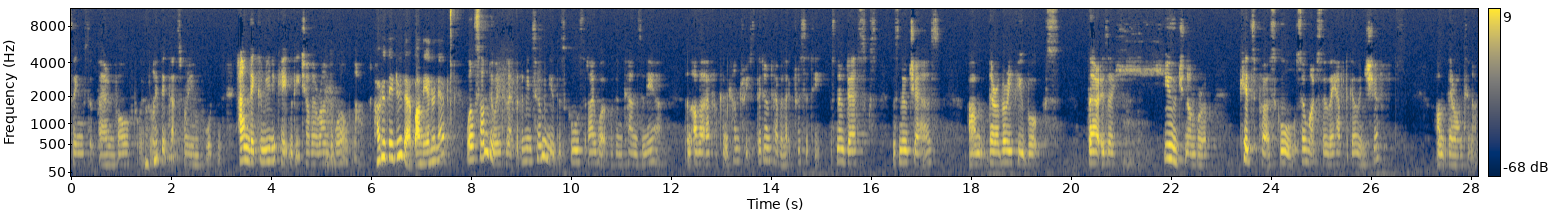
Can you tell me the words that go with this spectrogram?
things that they're involved with. Mm-hmm. And I mm-hmm. think that's very important. And they communicate with each other around the world now. How do they do that? On the internet? Well, some do internet, but I mean, so many of the schools that I work with in Tanzania and other African countries, they don't have electricity. There's no desks, there's no chairs, um, there are very few books. There is a huge number of kids per school, so much so they have to go in shifts. Um, there aren't enough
